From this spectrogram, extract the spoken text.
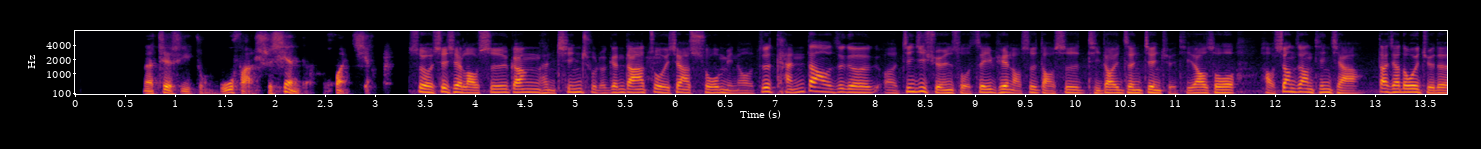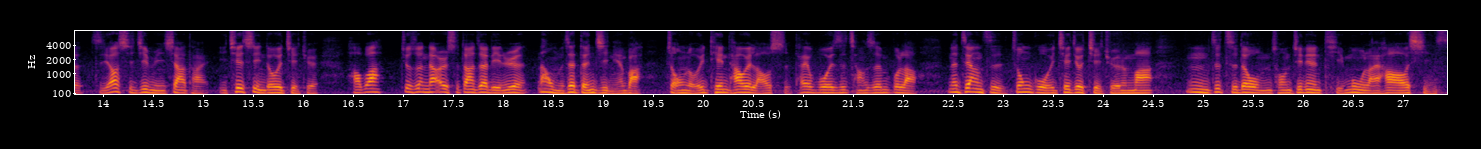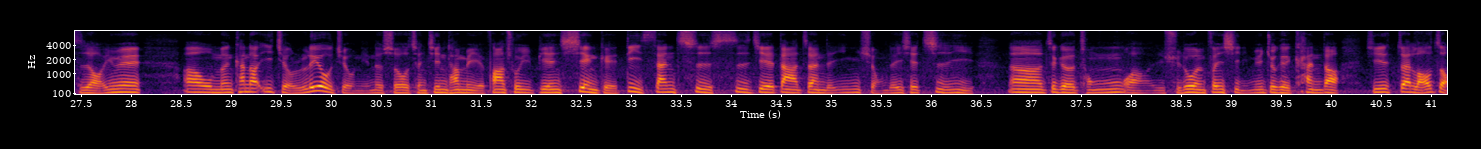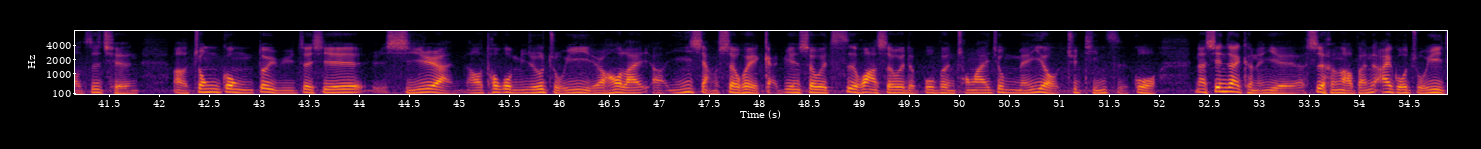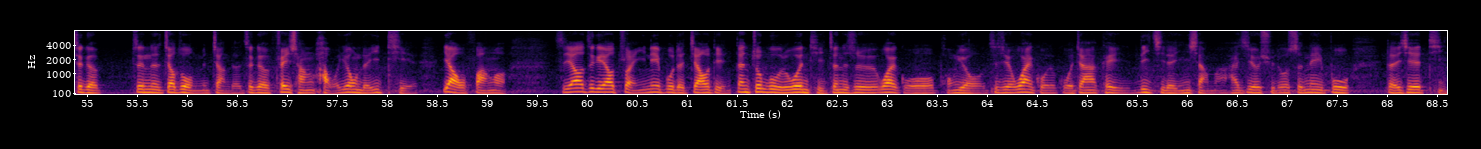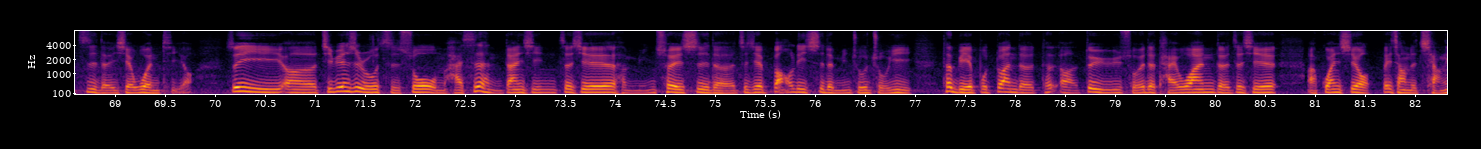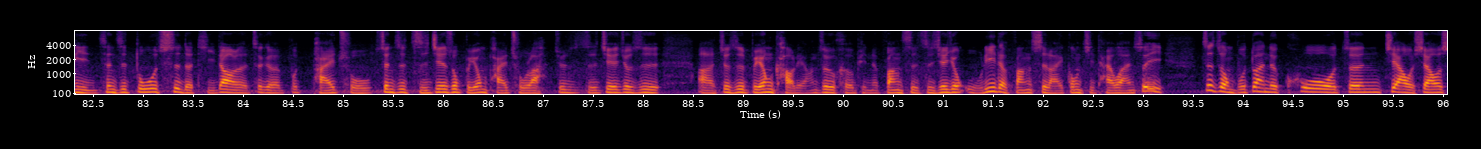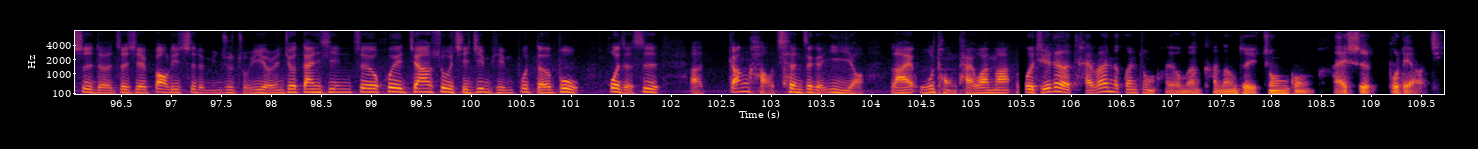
那这是一种无法实现的幻想。是，谢谢老师，刚刚很清楚的跟大家做一下说明哦。就是谈到这个呃经济学人所这一篇，老师导师提到一针见血，提到说，好像这样听起来，大家都会觉得，只要习近平下台，一切事情都会解决，好吧？就算他二十大再连任，那我们再等几年吧，总有一天他会老死，他又不会是长生不老，那这样子中国一切就解决了吗？嗯，这值得我们从今天的题目来好好醒思哦，因为。啊，我们看到一九六九年的时候，曾经他们也发出一篇献给第三次世界大战的英雄的一些致意。那这个从啊许多人分析里面就可以看到，其实，在老早之前啊，中共对于这些洗染，然后透过民族主义，然后来啊影响社会、改变社会、次化社会的部分，从来就没有去停止过。那现在可能也是很好，反正爱国主义这个。真的叫做我们讲的这个非常好用的一帖药方哦，只要这个要转移内部的焦点，但中国的问题真的是外国朋友这些外国的国家可以立即的影响吗？还是有许多是内部的一些体制的一些问题哦？所以，呃，即便是如此说，我们还是很担心这些很民粹式的、这些暴力式的民族主义，特别不断的特啊，对于所谓的台湾的这些啊关系哦，非常的强硬，甚至多次的提到了这个不排除，甚至直接说不用排除啦，就是直接就是啊，就是不用考量这个和平的方式，直接用武力的方式来攻击台湾，所以。这种不断的扩增叫嚣式的这些暴力式的民族主义，有人就担心这会加速习近平不得不，或者是啊刚好趁这个意哦来武统台湾吗？我觉得台湾的观众朋友们可能对中共还是不了解。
